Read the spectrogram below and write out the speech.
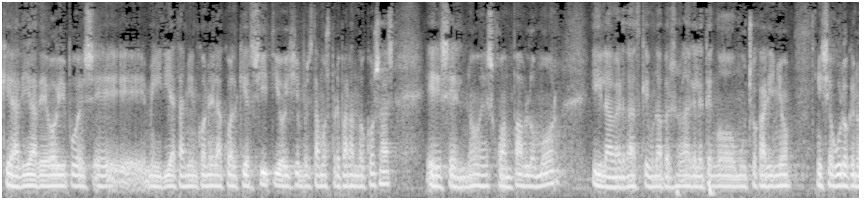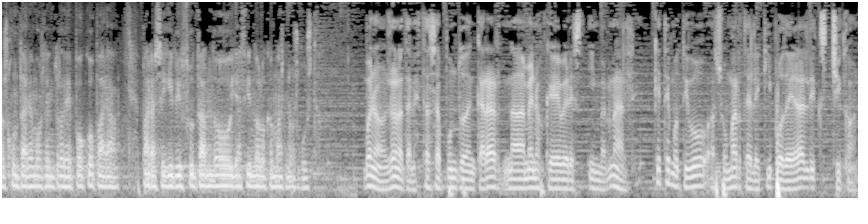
que a día de hoy pues eh, me iría también con él a cualquier sitio y siempre estamos preparando cosas, es él, ¿no? Es Juan Pablo Mor y la verdad que una persona que le tengo mucho cariño y seguro que nos juntaremos dentro de poco para, para seguir disfrutando y haciendo lo que más nos gusta. Bueno, Jonathan, estás a punto de encarar nada menos que Everest Invernal. ¿Qué te motivó a sumarte al equipo de Alex Chicón?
